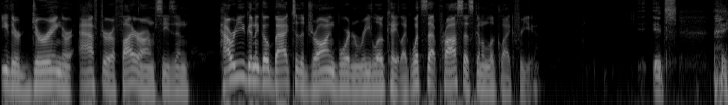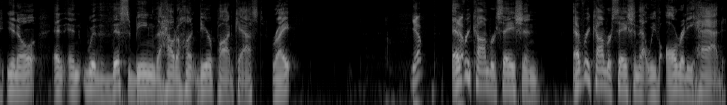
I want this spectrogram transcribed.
either during or after a firearm season. How are you going to go back to the drawing board and relocate? Like, what's that process going to look like for you? It's, you know, and, and with this being the How to Hunt Deer podcast, right? Yep. Every yep. conversation, every conversation that we've already had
